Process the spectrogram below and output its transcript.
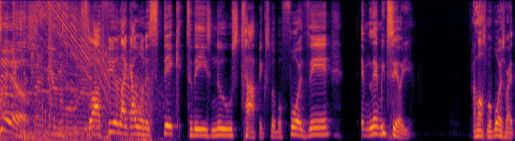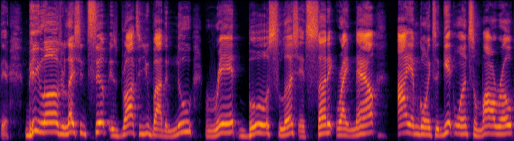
Tip. So I feel like I want to stick to these news topics. But before then, let me tell you. I lost my voice right there. B Love's Relation Tip is brought to you by the new Red Bull Slush at Sonic right now. I am going to get one tomorrow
